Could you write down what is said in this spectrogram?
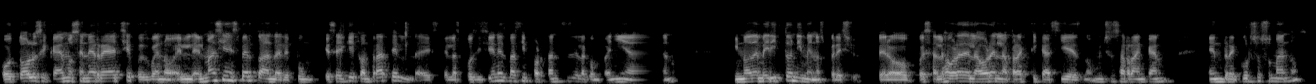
o todos los que caemos en RH, pues bueno, el, el más inexperto, ándale, pum, que es el que contrate este, las posiciones más importantes de la compañía, ¿no? Y no de mérito ni menosprecio, pero pues a la hora de la hora en la práctica así es, ¿no? Muchos arrancan en recursos humanos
